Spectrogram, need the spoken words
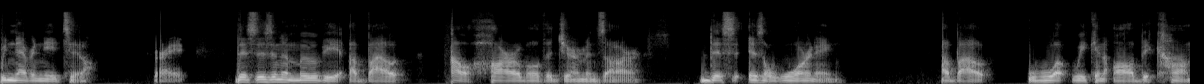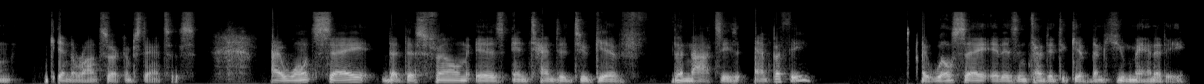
We never need to. Right. This isn't a movie about how horrible the Germans are. This is a warning about what we can all become in the wrong circumstances. I won't say that this film is intended to give the Nazis empathy. I will say it is intended to give them humanity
